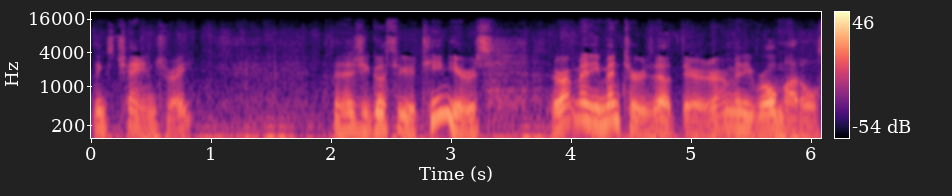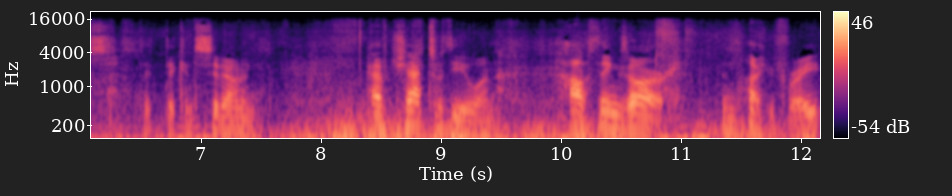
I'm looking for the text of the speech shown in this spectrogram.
things change, right? Then as you go through your teen years, there aren't many mentors out there. There aren't many role models that, that can sit down and have chats with you on how things are in life, right?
